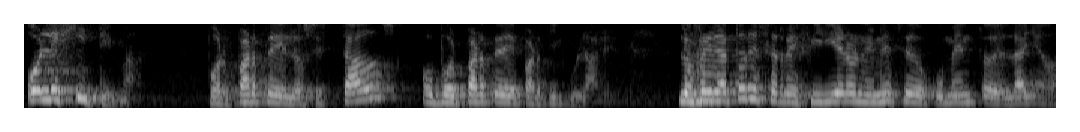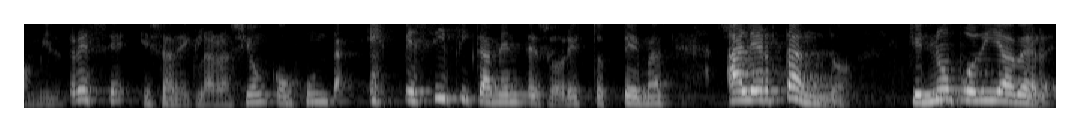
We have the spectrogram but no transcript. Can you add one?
o legítima por parte de los estados o por parte de particulares. Los relatores se refirieron en ese documento del año 2013, esa declaración conjunta, específicamente sobre estos temas, alertando que no podía haber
